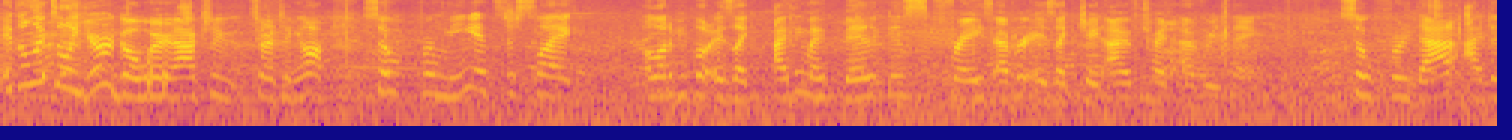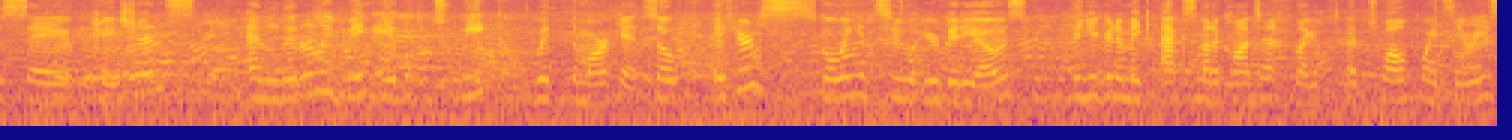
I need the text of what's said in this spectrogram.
It's only till a year ago where it actually started taking off. So for me, it's just like, a lot of people is like, I think my biggest phrase ever is like, Jade, I've tried everything. So for that, I just say patience and literally being able to tweak with the market. So if you're going into your videos, then you're gonna make X amount of content, like a 12 point series,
